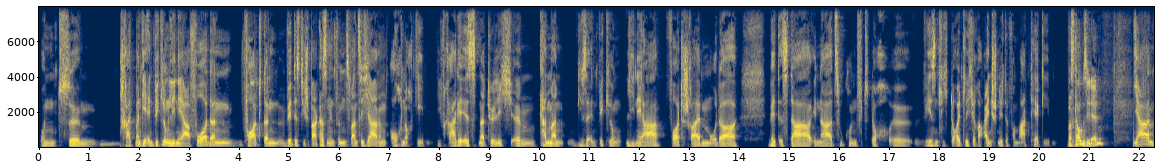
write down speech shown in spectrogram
Und ähm, schreibt man die Entwicklung linear vor, dann fort, dann wird es die Sparkassen in 25 Jahren auch noch geben. Die Frage ist natürlich, ähm, kann man diese Entwicklung linear fortschreiben oder wird es da in naher Zukunft doch äh, wesentlich deutlichere Einschnitte vom Markt her geben? Was glauben Sie denn? Ja,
